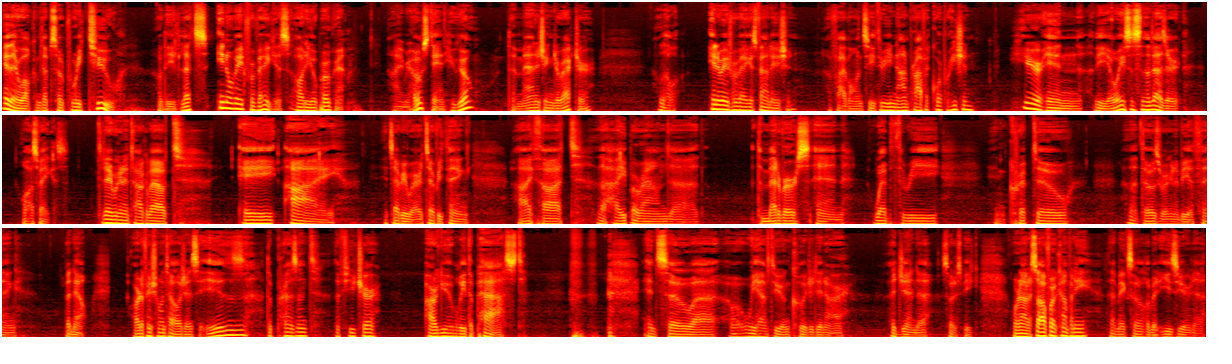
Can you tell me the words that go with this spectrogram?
Hey there, welcome to episode 42 of the Let's Innovate for Vegas audio program. I'm your host, Dan Hugo, the managing director of the Innovate for Vegas Foundation, a 501c3 nonprofit corporation here in the oasis in the desert, Las Vegas. Today we're going to talk about AI. It's everywhere, it's everything. I thought the hype around uh, the metaverse and Web3 and crypto. I thought those were going to be a thing. But no, artificial intelligence is the present, the future, arguably the past. and so uh, we have to include it in our agenda, so to speak. We're not a software company. That makes it a little bit easier to,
